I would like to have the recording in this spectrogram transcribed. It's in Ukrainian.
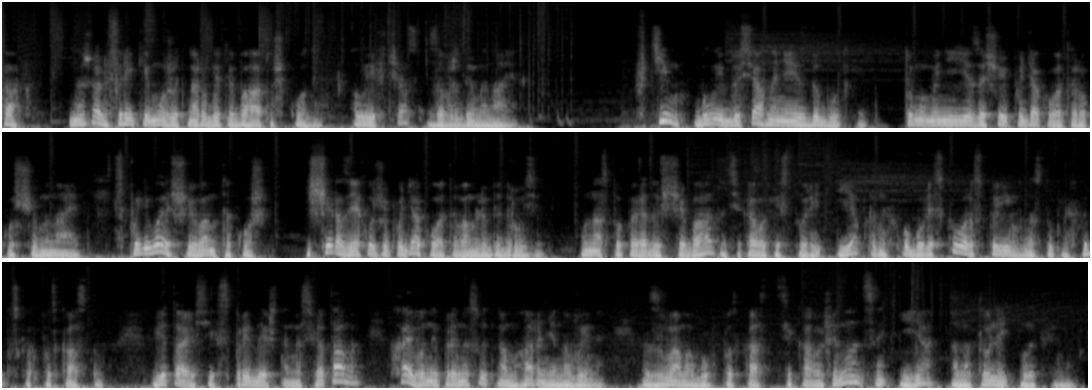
Так, на жаль, фріки можуть наробити багато шкоди, але їх час завжди минає. Втім, були й досягнення і здобутки, тому мені є за що й подякувати року, що минає. Сподіваюсь, що і вам також. І ще раз я хочу подякувати вам, любі друзі. У нас попереду ще багато цікавих історій, і я про них обов'язково розповім в наступних випусках подкасту. Вітаю всіх з прийдешними святами, хай вони принесуть нам гарні новини. З вами був подкаст Цікаві фінанси і я, Анатолій Литвинов.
